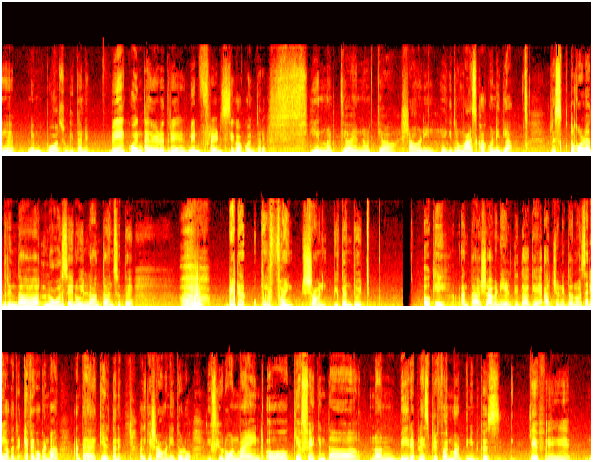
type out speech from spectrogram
ನಿಮ್ಮ ಬಾಸ್ ಉಗಿತಾನೆ. ಬೇಕು ಅಂತ ಹೇಳಿದ್ರೆ ನಿನ್ನ ಫ್ರೆಂಡ್ಸ್ ಸಿಗಾಕೊಂತಾರೆ ಏನು ಮಾಡ್ತೀಯ ಏನು ಮಾಡ್ತೀಯ? ಶ್ರಾವಣಿ, ಹೇಗಿದ್ರೂ ಮಾಸ್ಕ್ ಹಾಕ್ಕೊಂಡಿದ್ಯಾ ರಿಸ್ಕ್ ತೊಗೊಳ್ಳೋದ್ರಿಂದ ಲಾಸ್ ಏನೂ ಇಲ್ಲ ಅಂತ ಅನಿಸುತ್ತೆ. Better okay fine Shravani you can do it okay ಅಂತ ಶ್ರಾವಣಿ ಹೇಳ್ತಿದ್ದಾಗೆ ಅರ್ಜುನ್ ಇದ್ದವನು, ಸರಿ ಹಾಗಾದರೆ ಕೆಫೆಗೆ ಹೋಗೋಣವಾ? ಅಂತ ಕೇಳ್ತಾನೆ. ಅದಕ್ಕೆ ಶ್ರಾವಣಿ ಇದ್ದವಳು ಇಫ್ ಯು ಡೋಂಟ್ ಮೈಂಡ್ ಕೆಫೆಗಿಂತ ನಾನು ಬೇರೆ ಪ್ಲೇಸ್ ಪ್ರಿಫರ್ ಮಾಡ್ತೀನಿ ಬಿಕಾಸ್ ಕೆಫೆ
